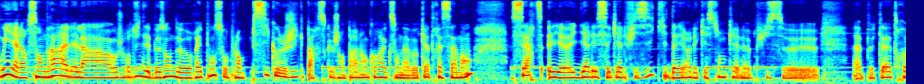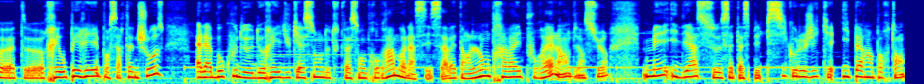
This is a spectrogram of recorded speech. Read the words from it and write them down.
Oui, alors Sandra, elle, a aujourd'hui des besoins de réponses au plan psychologique parce que j'en parlais encore avec son avocate récemment. Certes, il y a les séquelles physiques, d'ailleurs les questions qu'elle puisse euh, euh, peut-être être réopérée pour certaines choses. Elle a beaucoup de, rééducation de toute façon au programme, voilà, ça va être un long travail pour elle, hein, bien sûr, mais il y a ce, cet aspect psychologique psychologique hyper important.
